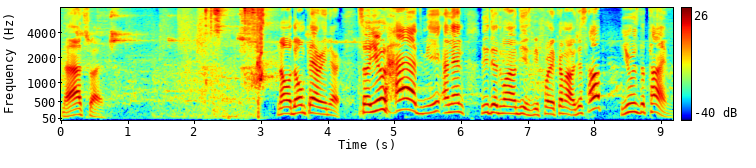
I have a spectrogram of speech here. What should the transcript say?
That's right. No, don't parry there. So you had me and then you did one of these before you come out. Just hop, use the time.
